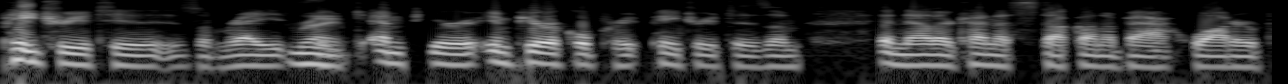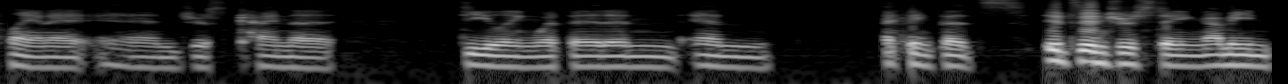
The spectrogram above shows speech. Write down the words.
patriotism, right? Right. Like empir- empirical pa- patriotism, and now they're kind of stuck on a backwater planet and just kind of dealing with it and and I think that's it's interesting. I mean,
